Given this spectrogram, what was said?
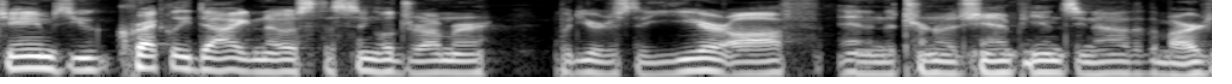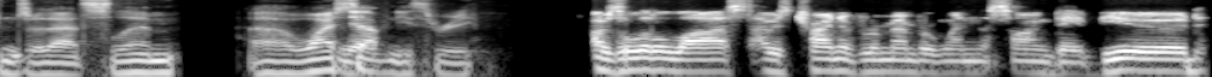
James, you correctly diagnosed the single drummer, but you're just a year off. And in the Tournament of Champions, you know that the margins are that slim. Uh, why 73? I was a little lost. I was trying to remember when the song debuted,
